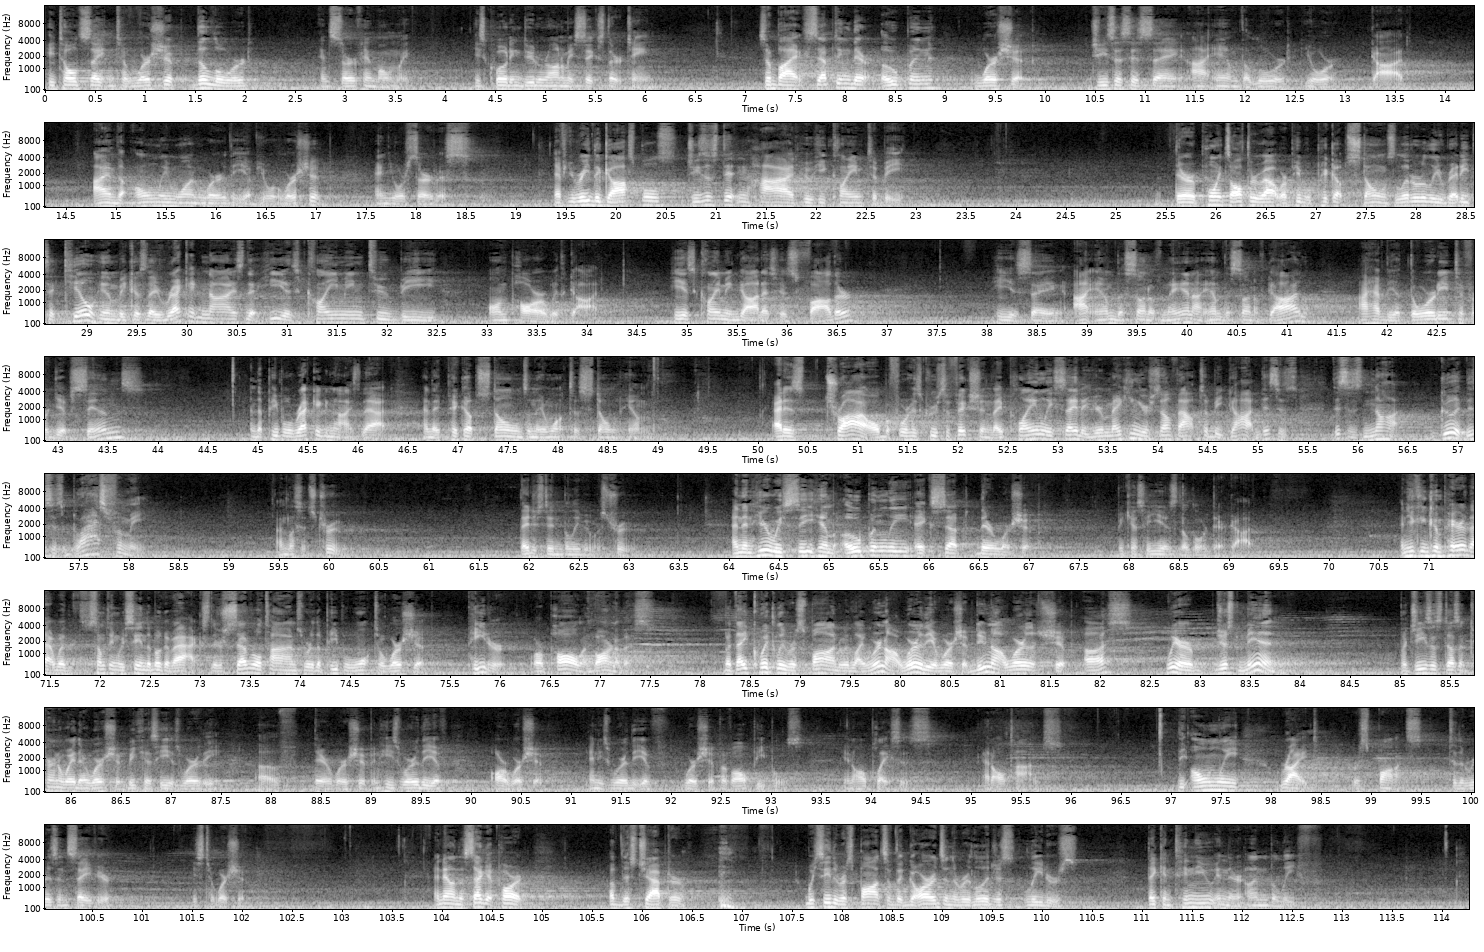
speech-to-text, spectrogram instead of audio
he told Satan to worship the Lord and serve him only. He's quoting Deuteronomy 6:13. So by accepting their open worship, Jesus is saying, I am the Lord your God. I am the only one worthy of your worship and your service. If you read the Gospels, Jesus didn't hide who he claimed to be. There are points all throughout where people pick up stones, literally ready to kill him because they recognize that he is claiming to be on par with God. He is claiming God as his Father he is saying, I am the Son of Man, I am the Son of God, I have the authority to forgive sins. And the people recognize that, and they pick up stones and they want to stone him. At his trial before his crucifixion, they plainly say that you're making yourself out to be God. This is, this is not good. This is blasphemy, unless it's true. They just didn't believe it was true. And then here we see him openly accept their worship because he is the Lord their God. And you can compare that with something we see in the book of Acts. There's several times where the people want to worship Peter or Paul and Barnabas. But they quickly respond with, like, we're not worthy of worship. Do not worship us. We are just men. But Jesus doesn't turn away their worship because he is worthy of their worship. And he's worthy of our worship. And he's worthy of worship of all peoples, in all places, at all times. The only right response to the risen Savior is to worship. And now, in the second part of this chapter, we see the response of the guards and the religious leaders. They continue in their unbelief.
